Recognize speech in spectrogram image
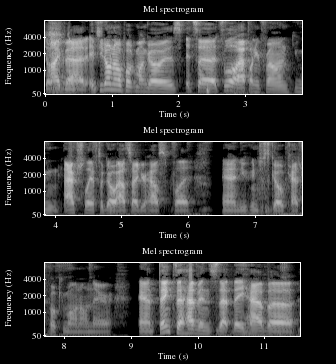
Don't My even know. bad. If you don't know what Pokemon Go is, it's a it's a little app on your phone. You can actually have to go outside your house to play, and you can just go catch Pokemon on there. And thank the heavens that they have a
